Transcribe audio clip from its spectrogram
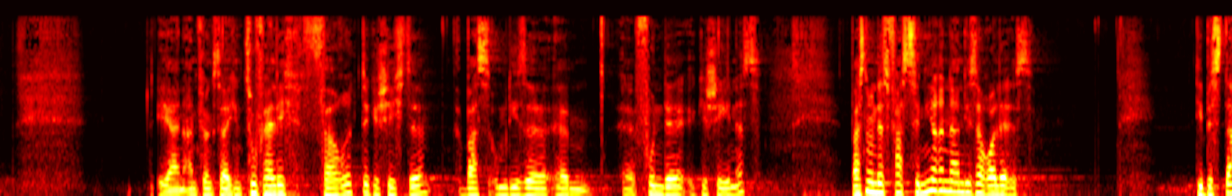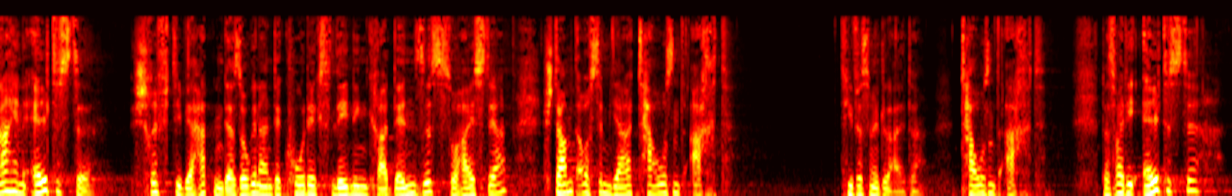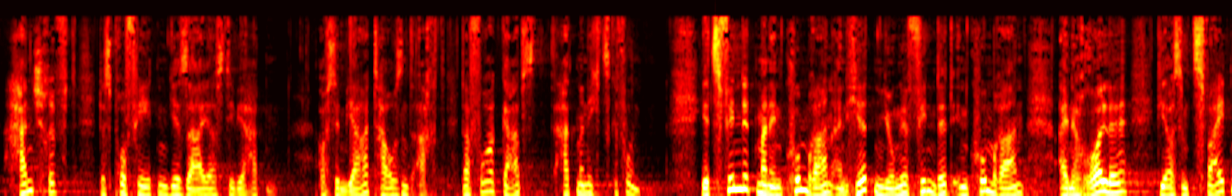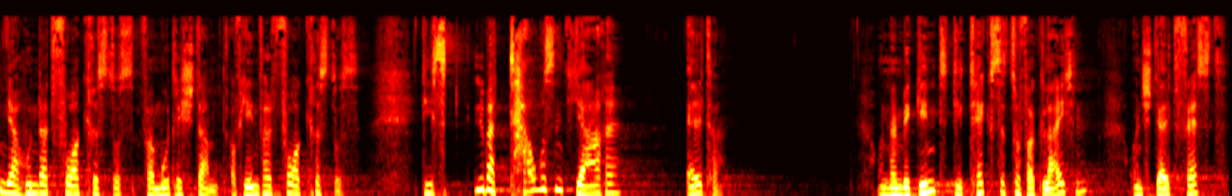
Eher in Anführungszeichen zufällig verrückte Geschichte, was um diese ähm, äh, Funde geschehen ist. Was nun das Faszinierende an dieser Rolle ist, die bis dahin älteste Schrift, die wir hatten, der sogenannte Codex Leningradensis, so heißt er, stammt aus dem Jahr 1008. Tiefes Mittelalter. 1008. Das war die älteste Handschrift des Propheten Jesajas, die wir hatten. Aus dem Jahr 1008. Davor gab's, hat man nichts gefunden. Jetzt findet man in Qumran, ein Hirtenjunge findet in Qumran eine Rolle, die aus dem zweiten Jahrhundert vor Christus vermutlich stammt. Auf jeden Fall vor Christus. Die ist über tausend Jahre älter. Und man beginnt die Texte zu vergleichen und stellt fest,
